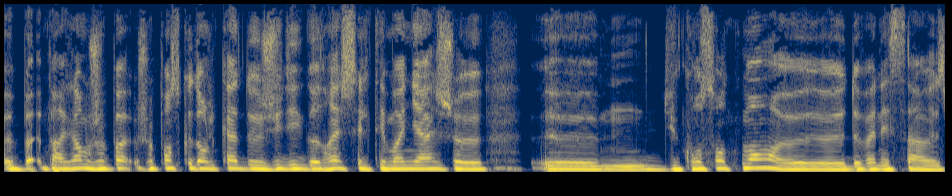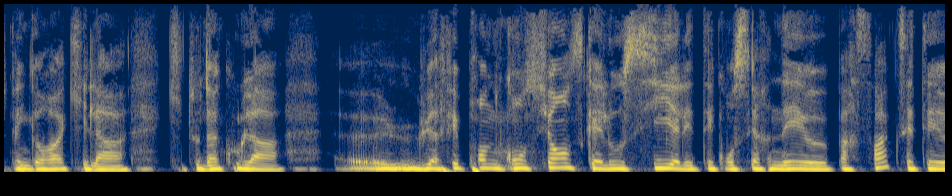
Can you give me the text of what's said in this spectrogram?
euh, bah, par exemple, je, pense que dans le cas de Judith Godrèche, c'est le témoignage euh, euh, du consentement de Vanessa Spengora qui l'a, qui tout d'un coup l'a, lui a fait prendre conscience qu'elle aussi, elle était concernée par ça, que c'était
